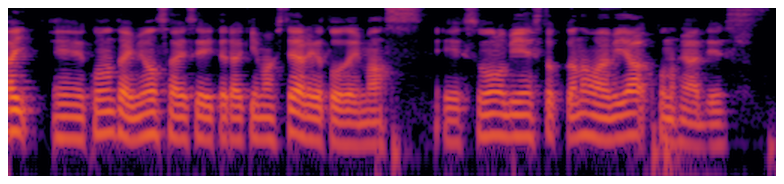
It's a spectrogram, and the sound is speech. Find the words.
はい、えーこの度も再生いただきましてありがとうございます。えー、スモールビジネス特化の学びはこの部屋です。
